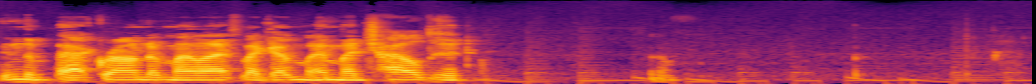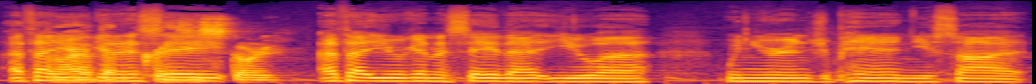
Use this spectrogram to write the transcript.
in the background of my life, like in my, my childhood. I thought I you were gonna say. story. I thought you were gonna say that you, uh, when you were in Japan, you saw it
